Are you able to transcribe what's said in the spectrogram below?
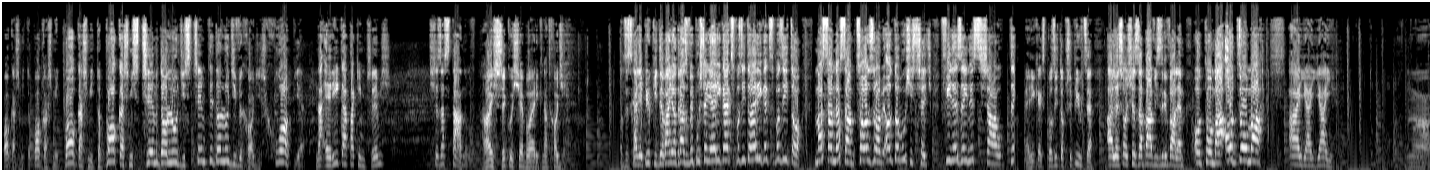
Pokaż mi to, pokaż mi, pokaż mi to, pokaż mi z czym do ludzi, z czym ty do ludzi wychodzisz, chłopie. Na Erika takim czymś? Się zastanów. Oj, szykuj się, bo Erik nadchodzi. Odzyskanie piłki, dybanie od razu, wypuszczenie Erika Exposito, Erik Exposito! Ma sam na sam, co on zrobi? On to musi strzelić! Finezyjny strzał! Erik Exposito przy piłce, ależ on się zabawi z rywalem! On to ma, on to ma! Ajajaj. No,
